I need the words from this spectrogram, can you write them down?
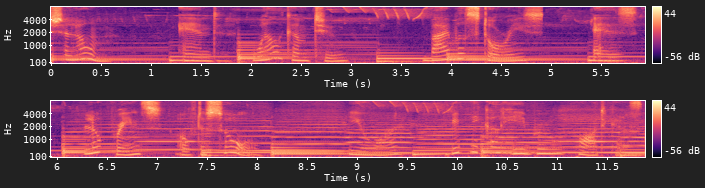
Shalom, and welcome to Bible Stories as Blueprints of the Soul, your Biblical Hebrew podcast.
